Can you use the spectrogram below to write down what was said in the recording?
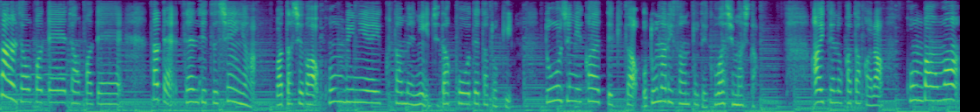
さん、ちょんぽてー、ちょんぽてー。さて、先日深夜、私がコンビニへ行くために自宅を出た時、同時に帰ってきたお隣さんと出くわしました。相手の方から、こんばんは、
